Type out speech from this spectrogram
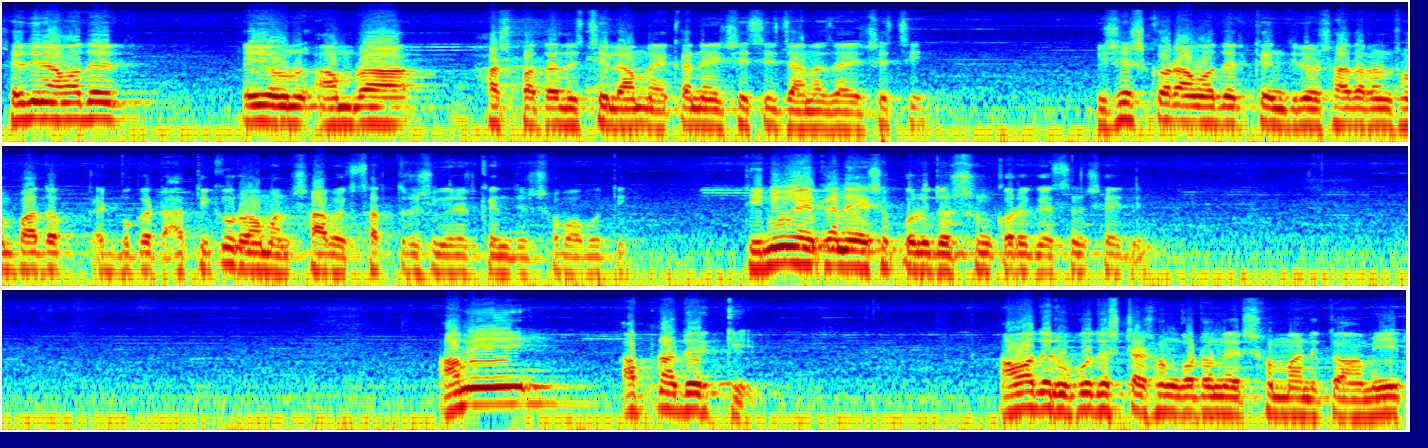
সেদিন আমাদের এই আমরা হাসপাতালে ছিলাম, এখানে এসেছি জানাজা এসেছি। বিশেষ করে আমাদের কেন্দ্রীয় সাধারণ সম্পাদক অ্যাডভোকেট আতিকুর রহমান সাবেক ছাত্র শিবিরের কেন্দ্রীয় সভাপতি। তিনিও এখানে এসে পরিদর্শন করে গেছেন সেই দিন আমি আপনাদেরকে, আমাদের উপদেষ্টা সংগঠনের সম্মানিত আমির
